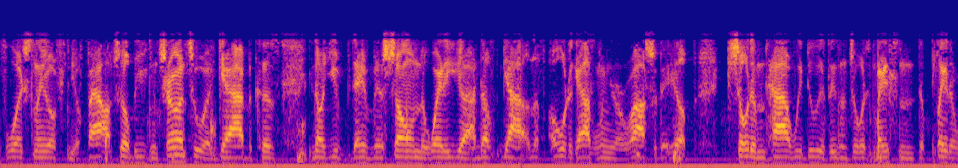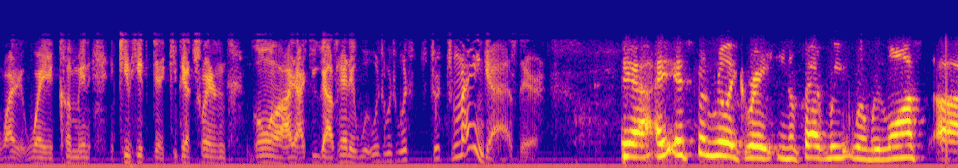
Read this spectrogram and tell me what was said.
unfortunately or if you foul trouble, you can turn to a guy because you know you they've been shown the way that you got enough guys, enough older guys on your roster to help show them how we do things in George Mason to play the right way, come in and keep keep that keep that training going like you guys had it with, with, with, with your main guys there. Yeah, it's been really great. You know, in fact, we when we lost uh,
